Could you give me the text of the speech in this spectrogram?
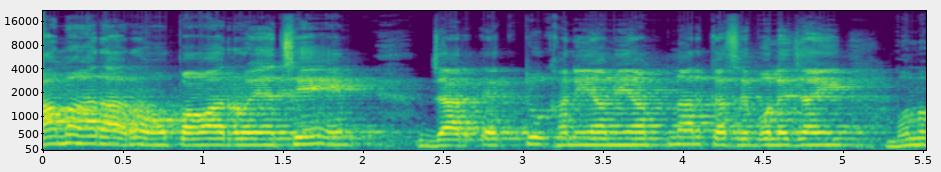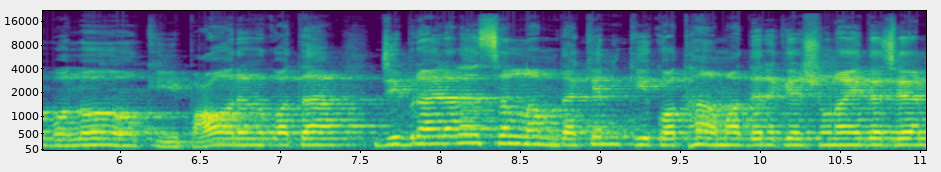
আমার আরও পাওয়ার রয়েছে। যার একটুখানি আমি আপনার কাছে বলে যাই, বলো বলো, কি পাওয়ারের কথা? জিব্রাইল আলাইসাল্লাম দেখেন কি কথা আমাদেরকে শোনাইতেছেন।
